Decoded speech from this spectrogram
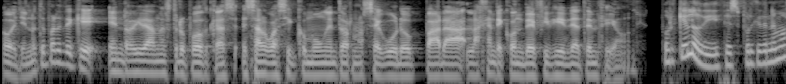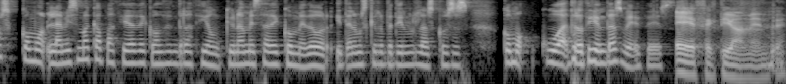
Oye, ¿no te parece que en realidad nuestro podcast es algo así como un entorno seguro para la gente con déficit de atención? ¿Por qué lo dices? Porque tenemos como la misma capacidad de concentración que una mesa de comedor y tenemos que repetirnos las cosas como 400 veces. Efectivamente.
